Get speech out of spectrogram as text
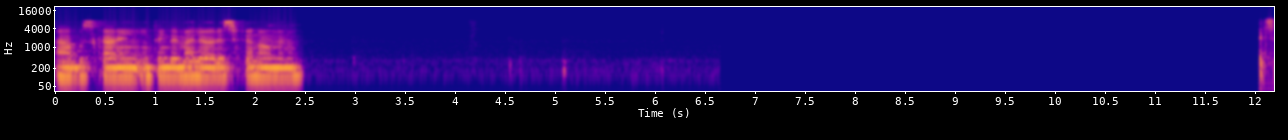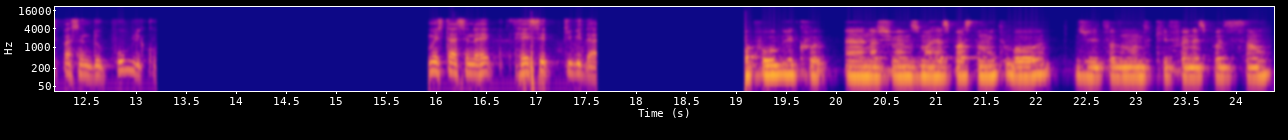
a buscarem entender melhor esse fenômeno. Participação do público. Como está sendo a receptividade? O público, é, nós tivemos uma resposta muito boa de todo mundo que foi na exposição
